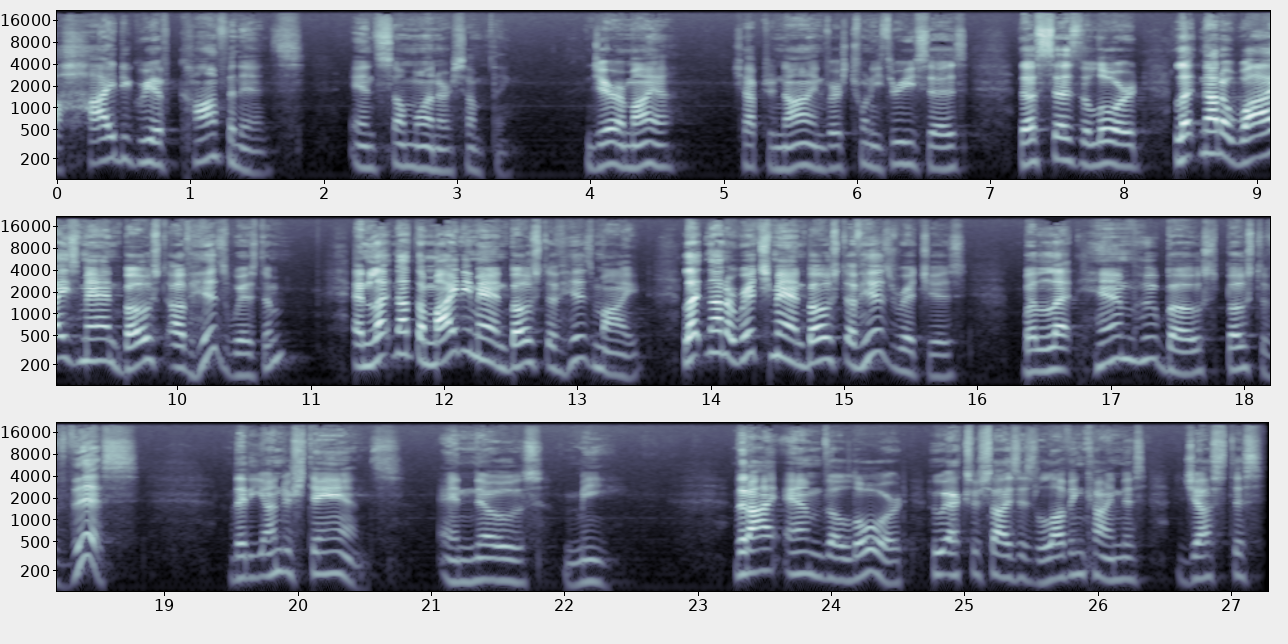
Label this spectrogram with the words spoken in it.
a high degree of confidence in someone or something. Jeremiah chapter 9, verse 23 says, Thus says the Lord, Let not a wise man boast of his wisdom, and let not the mighty man boast of his might. Let not a rich man boast of his riches, but let him who boasts boast of this, that he understands and knows me. That I am the Lord who exercises loving kindness, justice,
